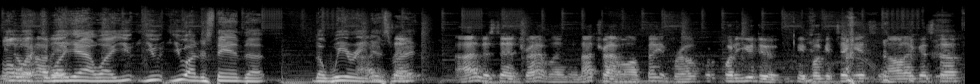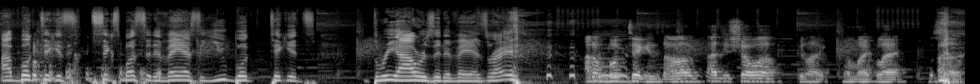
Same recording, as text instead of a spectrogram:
You oh, well, well yeah. Well, you you you understand the the I weariness, understand, right? I understand traveling, and I travel on faith, bro. What, what do you do? You be booking tickets and all that good stuff. I booked tickets six months in advance, and you book tickets three hours in advance, right? I don't book tickets, dog. I just show up. Be like, I'm Mike Black. What's up?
